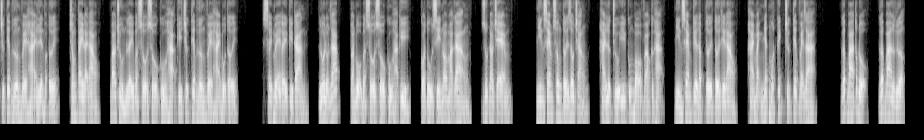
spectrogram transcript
trực tiếp hướng về hải liền vào tới, trong tay đại đao, bao trùm lấy bật sổ sổ cụ hạ kỳ trực tiếp hướng về hải bộ tới. Xây mệ ấy kỳ cản, lôi đột giáp toàn bộ bật sổ sổ cụ hạ kỳ, cỏ tủ xì no mạ gàng, rút đao chém. Nhìn xem xông tới dâu trắng hai lực chú ý cũng bỏ vào cực hạn, nhìn xem kia đập tới tới thế đao hai mạnh nhất một kích trực tiếp vẽ ra. Gấp ba tốc độ, gấp ba lực lượng,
